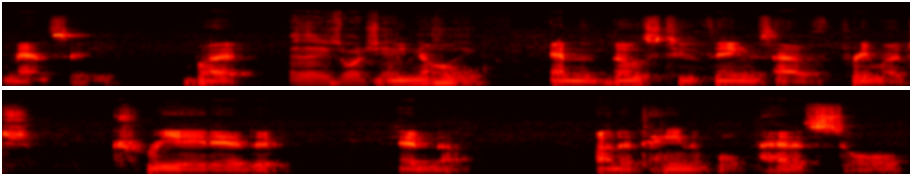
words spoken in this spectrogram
man city but And then he's won we know League. and those two things have pretty much created an unattainable pedestal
